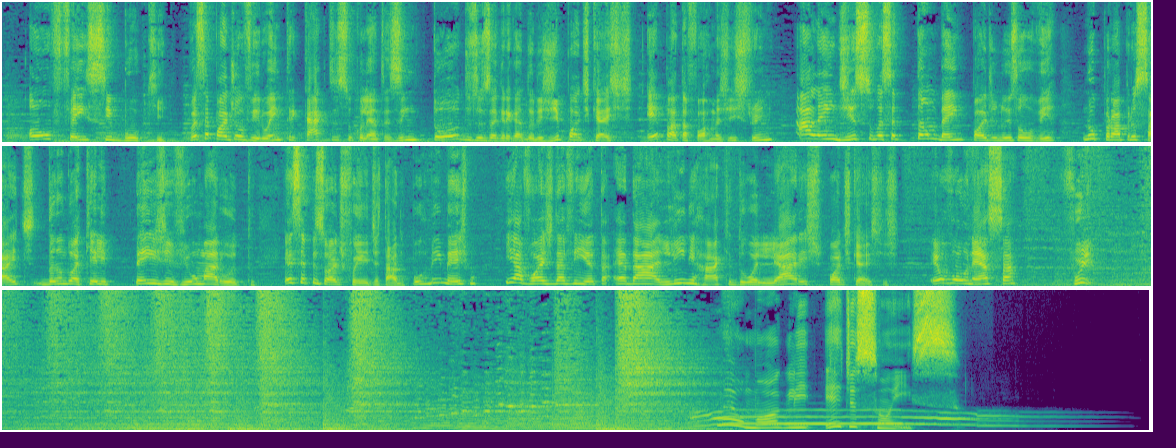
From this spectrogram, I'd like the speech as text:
Facebook. Você pode ouvir o Entre Cactos e Suculentas em todos os agregadores de podcasts e plataformas de streaming. Além disso, você também pode nos ouvir no próprio site, dando aquele page view maroto. Esse episódio foi editado por mim mesmo e a voz da vinheta é da Aline Hack do Olhares Podcasts. Eu vou nessa. Fui! Mogli Edições.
